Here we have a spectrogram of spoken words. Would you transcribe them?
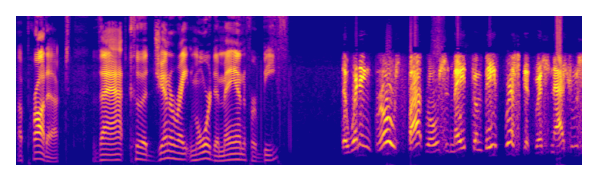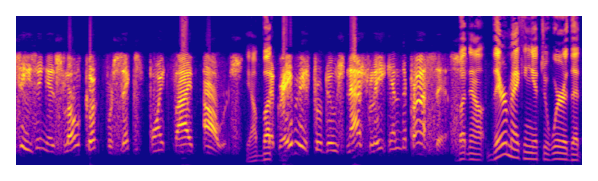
a product that could generate more demand for beef? The winning roast, pot roast, is made from beef brisket, which natural seasoning is slow cooked for 6.5 hours. Yeah, but the gravy is produced naturally in the process. but now they're making it to where that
